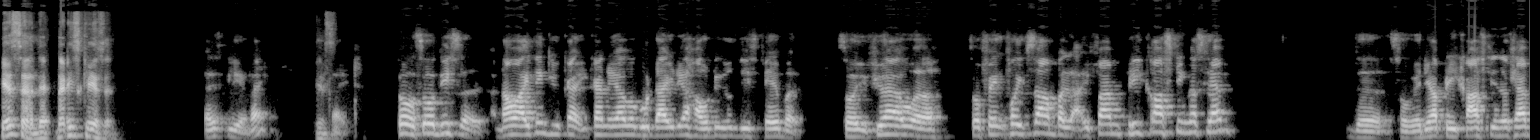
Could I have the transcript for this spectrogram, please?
Yes, sir. That, that is clear, sir. That is clear, right? Yes. Right. So, so this uh, now I think you can you can have a good idea how to use this table. So if you have uh, so for, for example, if I'm precasting a slab, the so when you are precasting the slab,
